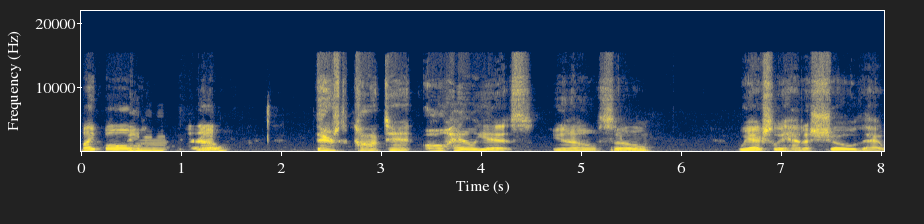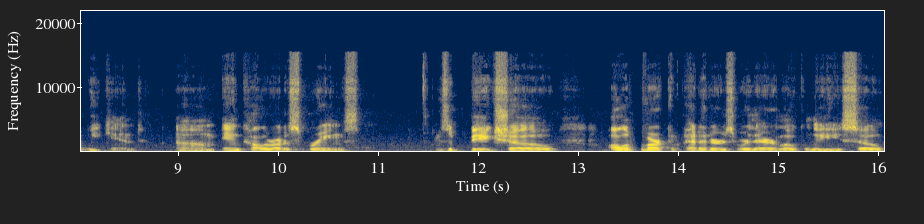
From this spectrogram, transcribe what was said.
"Light bulb." You know there's content oh hell yes you know so Mhm. we actually had a show that weekend um, in colorado springs it was a big show all of our competitors were there locally so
